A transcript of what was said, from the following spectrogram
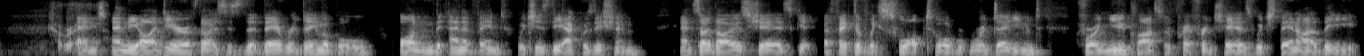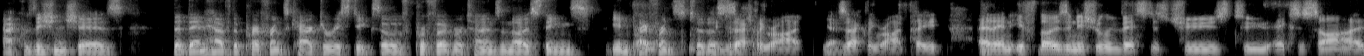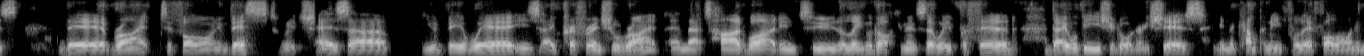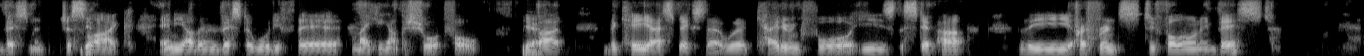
Correct. And and the idea of those is that they're redeemable on the, an event, which is the acquisition. And so those shares get effectively swapped or redeemed for a new class of preference shares, which then are the acquisition shares that then have the preference characteristics of preferred returns and those things in preference to the exactly right. yeah. exactly right, Pete. And then if those initial investors choose to exercise their right to follow and invest, which, as uh, you'd be aware, is a preferential right, and that's hardwired into the legal documents that we've preferred. They will be issued ordinary shares in the company for their follow on investment, just yeah. like any other investor would if they're making up a shortfall. Yeah. But the key aspects that we're catering for is the step up, the preference to follow on invest,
